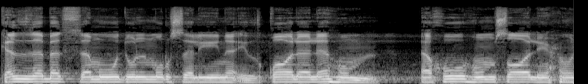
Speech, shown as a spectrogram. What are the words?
كذبت ثمود المرسلين اذ قال لهم اخوهم صالح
